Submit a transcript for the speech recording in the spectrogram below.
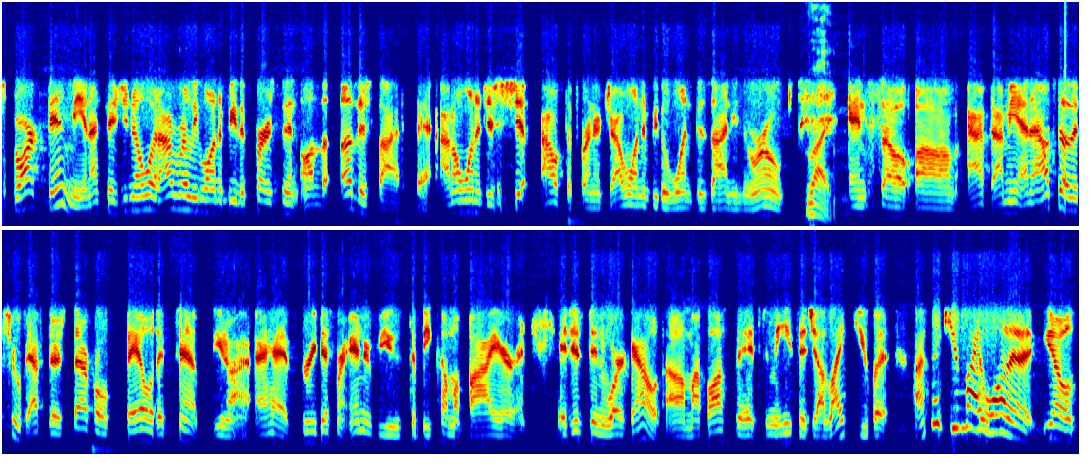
sparked in me, and I said, you know what, I really want to be the person on the other side of that. I don't want to just ship out the furniture. I want to be the one designing the rooms. Right. And so, um, after I mean, and I'll tell the truth. After several failed attempts, you know, I, I had three different interviews to become a buyer, and it just didn't work out. Um, my boss said to me, he said, "Yeah, I like you, but I think you might want to, you know,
